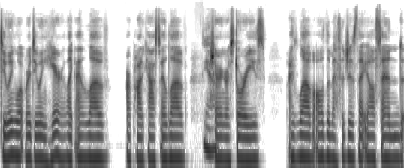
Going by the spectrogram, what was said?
doing what we're doing here. Like I love our podcast. I love yeah. sharing our stories. I love all the messages that y'all send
